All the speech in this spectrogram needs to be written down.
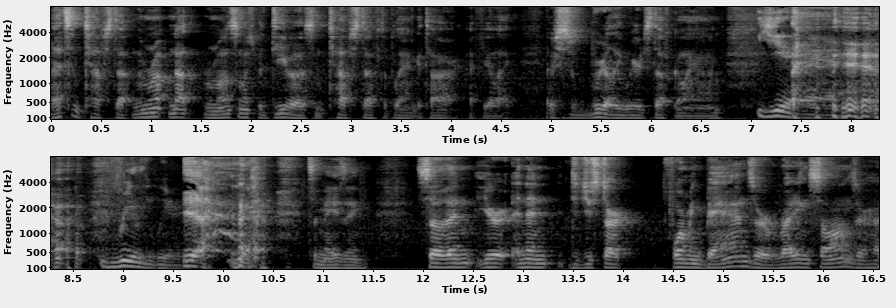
That's some tough stuff. Not Ramones so much, but Devo is some tough stuff to play on guitar. I feel like there's some really weird stuff going on. Yeah, really weird. Yeah, it's amazing. So then you're, and then did you start forming bands or writing songs, or how,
